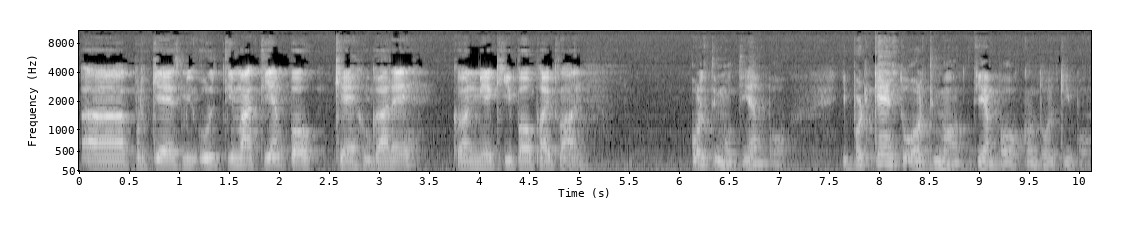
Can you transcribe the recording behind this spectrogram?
ah, porque es mi último tiempo que jugaré con mi equipo Pipeline. Último tiempo. ¿Y por qué es tu último tiempo con tu equipo?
